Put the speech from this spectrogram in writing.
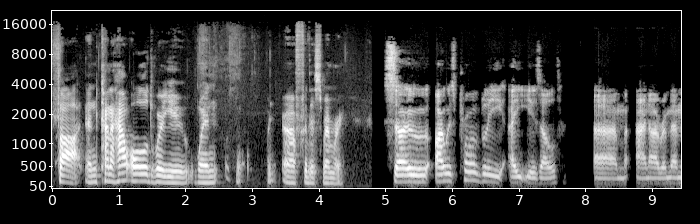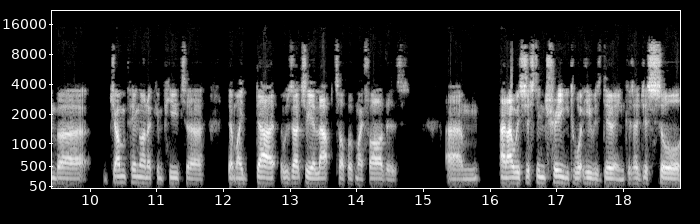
thought, and kind of how old were you when, uh, for this memory? So I was probably eight years old, um, and I remember jumping on a computer that my dad it was actually a laptop of my father's, um, and I was just intrigued what he was doing because I just saw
